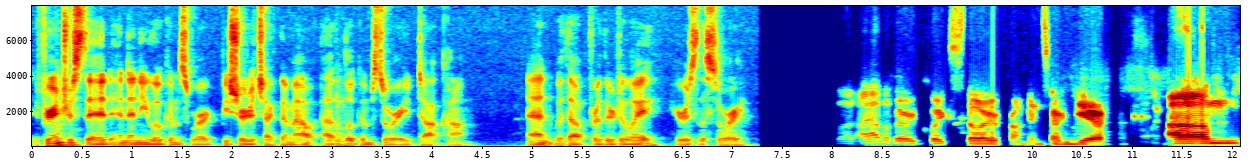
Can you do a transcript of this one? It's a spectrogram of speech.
If you're interested in any locums work, be sure to check them out at locumstory.com. And without further delay, here's the story. But I have a very quick story from intern year. Um,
